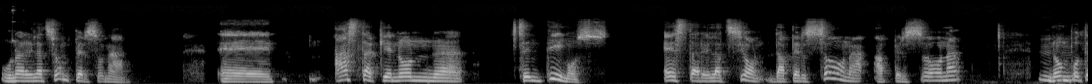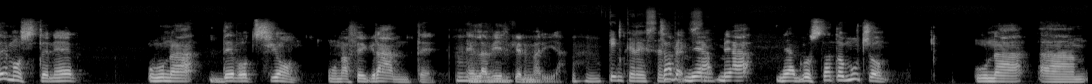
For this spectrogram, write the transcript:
una relación personal. Eh, hasta que non uh, sentimos esta relación da persona a persona, uh -huh. non potemos tener una devoción, una fe grande uh -huh. en la Virgen María. Uh -huh. Qué interesante. ¿Sabe? Me, ha, me, ha, me, ha, gustado mucho una um,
